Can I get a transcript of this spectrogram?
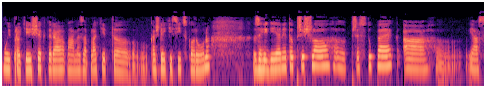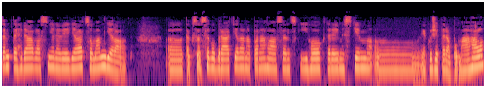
můj protějšek, která máme zaplatit každý tisíc korun z hygieny to přišlo, přestupek a já jsem tehdy vlastně nevěděla, co mám dělat. Tak jsem se obrátila na pana Hlásenského, který mi s tím jakože teda pomáhal.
